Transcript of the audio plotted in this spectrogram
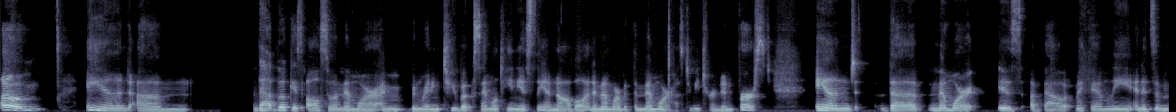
Um, and um, that book is also a memoir. I've been writing two books simultaneously a novel and a memoir, but the memoir has to be turned in first. And the memoir is about my family and it's a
